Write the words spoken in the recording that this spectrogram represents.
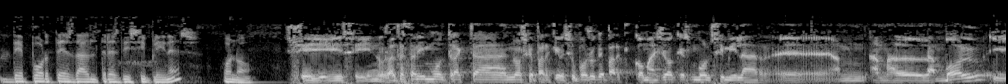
de porters d'altres disciplines o no? Sí, sí, nosaltres tenim molt tracte, no sé per què, suposo que perquè com a joc és molt similar eh, amb, amb l'handbol i,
